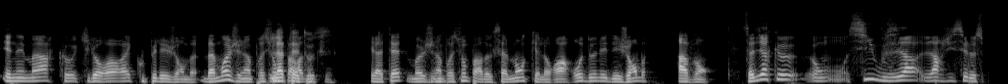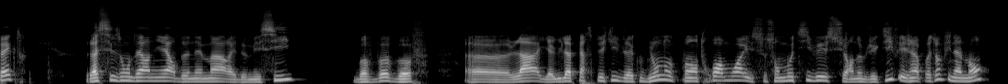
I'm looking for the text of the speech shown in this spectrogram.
et Neymar que- qui leur auraient coupé les jambes. Bah moi, j'ai l'impression La tête aussi. et la tête, moi j'ai l'impression paradoxalement qu'elle leur a redonné des jambes avant. C'est-à-dire que on- si vous élargissez le spectre, la saison dernière de Neymar et de Messi, bof, bof, bof. Euh, là, il y a eu la perspective de la Coupe du Monde. Donc pendant trois mois, ils se sont motivés sur un objectif. Et j'ai l'impression finalement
